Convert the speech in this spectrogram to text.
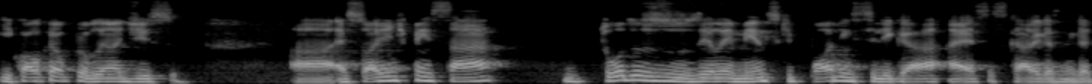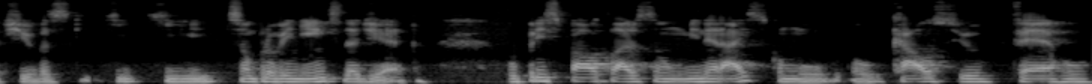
E qual que é o problema disso? Ah, é só a gente pensar em todos os elementos que podem se ligar a essas cargas negativas que, que, que são provenientes da dieta. O principal, claro, são minerais, como o cálcio, ferro,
